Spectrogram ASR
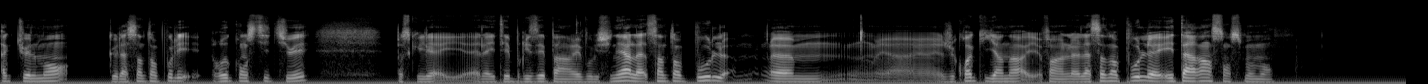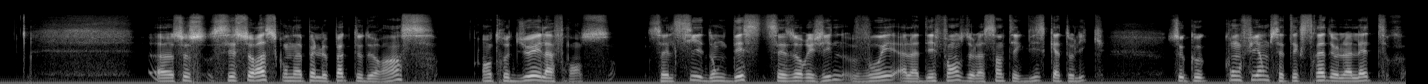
actuellement que la Sainte Ampoule est reconstituée parce qu'elle a été brisée par un révolutionnaire. La Sainte-Ampoule, euh, euh, je crois qu'il y en a, enfin la, Sainte-Ampoule est à Reims en ce moment. Euh, ce, sera ce qu'on appelle le pacte de Reims entre Dieu et la France. Celle-ci est donc dès ses origines vouée à la défense de la Sainte Église catholique Ce que confirme cet extrait de la lettre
